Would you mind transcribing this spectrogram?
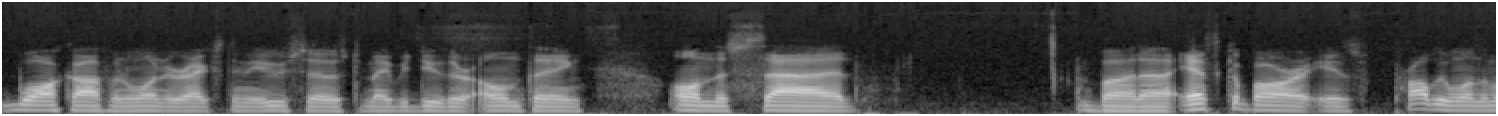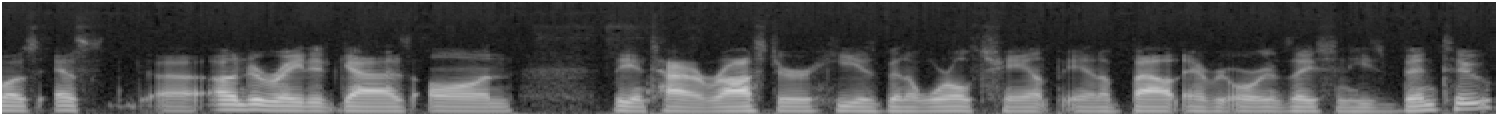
walk off in one direction, the Usos to maybe do their own thing on the side. But uh, Escobar is probably one of the most es- uh, underrated guys on the entire roster. He has been a world champ in about every organization he's been to,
